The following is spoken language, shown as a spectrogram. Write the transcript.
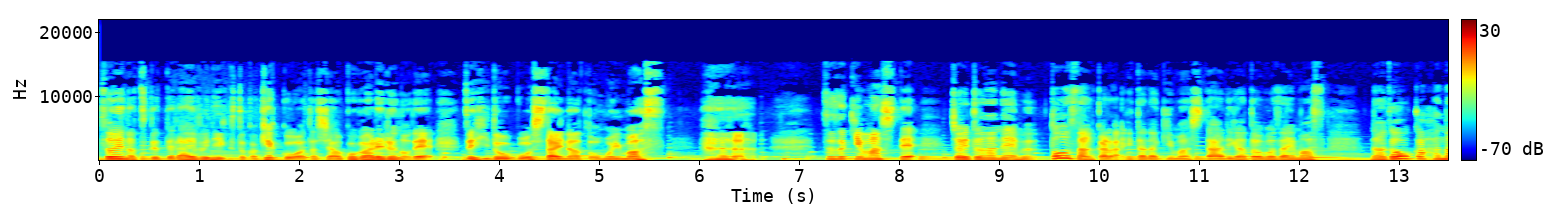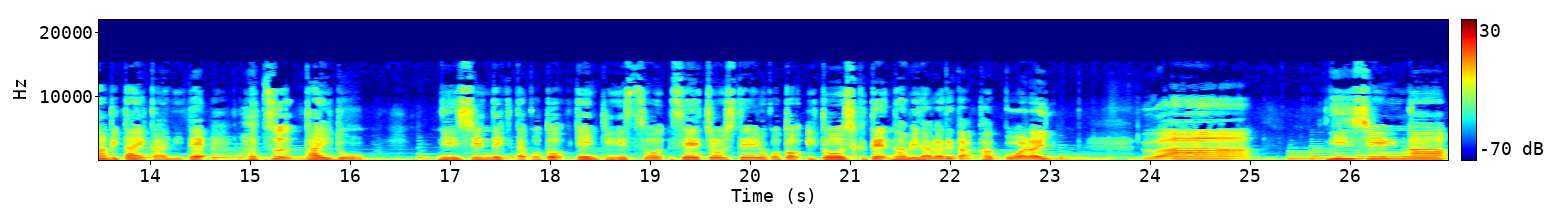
そういうの作ってライブに行くとか結構私憧れるので是非同行したいなと思います。続きましてちょいとなネームトンさんからいただきました。ありがとうございます。長岡花火大会にて初帯同。妊娠できたこと元気に成長していること愛おしくて涙が出た。かっこ笑い。うわ妊娠が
